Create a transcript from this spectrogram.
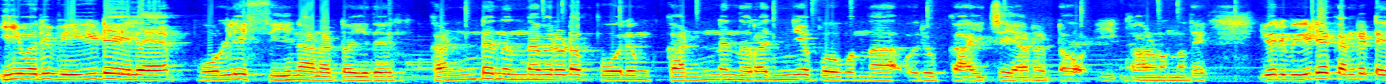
ഈ ഒരു വീഡിയോയിലെ പൊളി സീനാണ് കേട്ടോ ഇത്. കണ്ടു നിന്നവരുടെ പോലും കണ്ണ് നിറഞ്ഞു പോകുന്ന ഒരു കാഴ്ചയാണ് കേട്ടോ ഈ കാണുന്നത്. ഈ ഒരു വീഡിയോ കണ്ടിട്ട്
